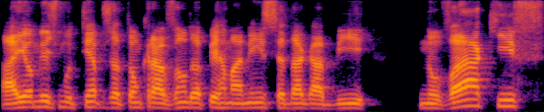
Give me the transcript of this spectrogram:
Aí, ao mesmo tempo, já estão cravando a permanência da Gabi no Vakif.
